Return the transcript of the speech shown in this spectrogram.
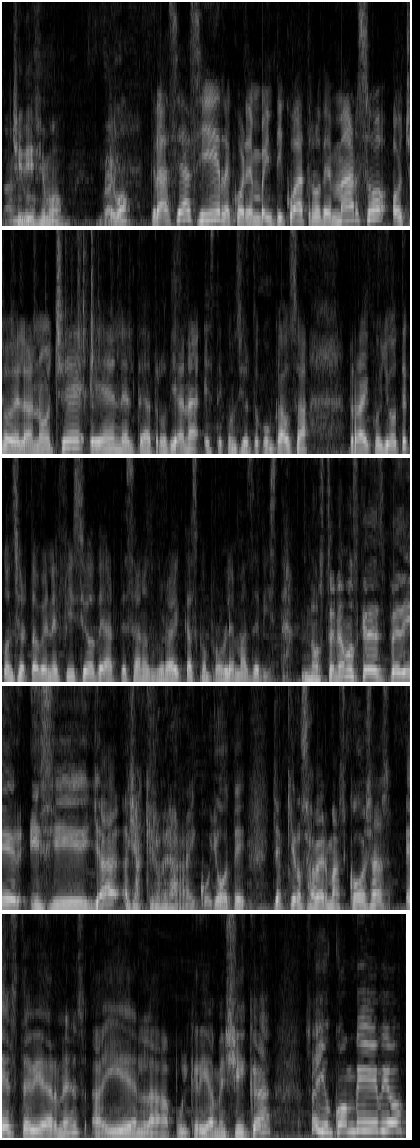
Ánimo. Chidísimo. ¿Luego? Gracias y recuerden 24 de marzo, 8 de la noche en el Teatro Diana, este concierto con causa. Ray Coyote, concierto a beneficio de artesanos guiraicas con problemas de vista. Nos tenemos que despedir y si ya, ya quiero ver a Ray Coyote, ya quiero saber más cosas, este viernes ahí en la pulquería mexica, pues, hay un convivio,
